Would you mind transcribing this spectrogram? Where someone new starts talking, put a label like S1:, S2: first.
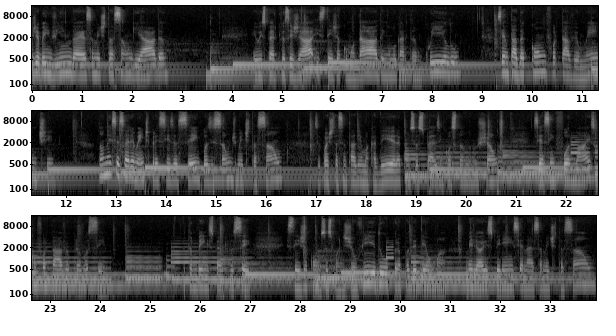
S1: Seja bem-vinda a essa meditação guiada. Eu espero que você já esteja acomodada em um lugar tranquilo, sentada confortavelmente. Não necessariamente precisa ser em posição de meditação. Você pode estar sentado em uma cadeira, com seus pés encostando no chão, se assim for mais confortável para você. Eu também espero que você esteja com seus fones de ouvido para poder ter uma melhor experiência nessa meditação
